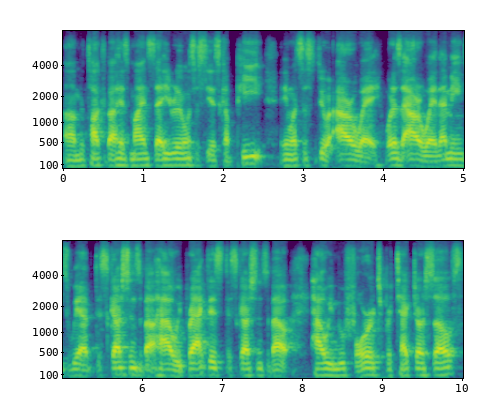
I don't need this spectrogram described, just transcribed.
Um, talked about his mindset. He really wants to see us compete and he wants us to do it our way. What is our way? That means we have discussions about how we practice, discussions about how we move forward to protect ourselves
